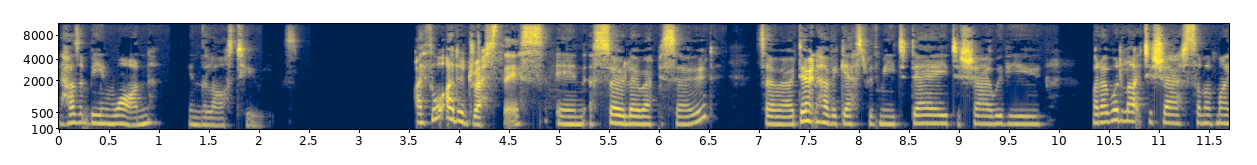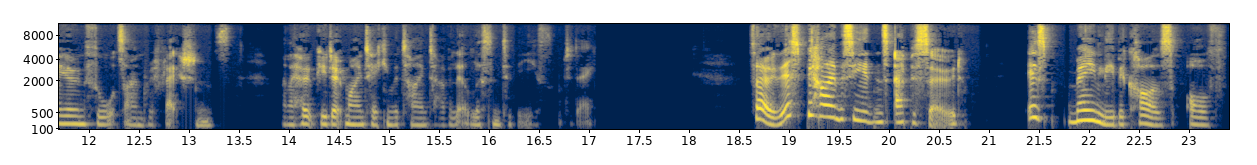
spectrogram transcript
there hasn't been one in the last two weeks. I thought I'd address this in a solo episode, so I don't have a guest with me today to share with you, but I would like to share some of my own thoughts and reflections. And I hope you don't mind taking the time to have a little listen to these today. So, this behind the scenes episode is mainly because of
